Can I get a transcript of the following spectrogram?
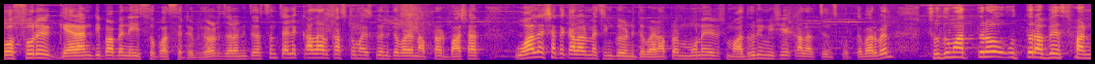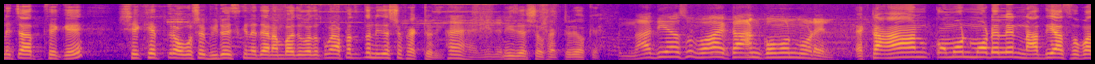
বছরের গ্যারান্টি পাবেন এই সোফা সেটে ভিউয়ার যারা নিতে চাচ্ছেন চাইলে কালার কাস্টমাইজ করে নিতে পারেন। আপনার বাসার ওয়ালের সাথে কালার ম্যাচিং করে নিতে পারেন। আপনার মনের মাধুরী মিশিয়ে কালার চেঞ্জ করতে পারবেন। শুধুমাত্র উত্তরা বেস্ট ফার্নিচার থেকে সেক্ষেত্রে অবশ্যই ভিডিও স্ক্রিনে দেওয়া নাম্বার যোগাযোগ করবেন। আপনাদের তো নিজস্ব ফ্যাক্টরি হ্যাঁ হ্যাঁ নিজস্ব। ফ্যাক্টরি ওকে নাদিয়া সোফা একটা আনকমন মডেল একটা আনকমন মডেলের নাদিয়া সোফা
